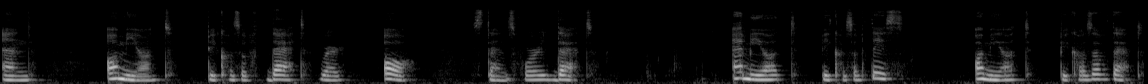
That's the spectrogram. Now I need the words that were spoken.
and amiatt because of that, where o stands for that. Emiatt because of this, amiatt because of that.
